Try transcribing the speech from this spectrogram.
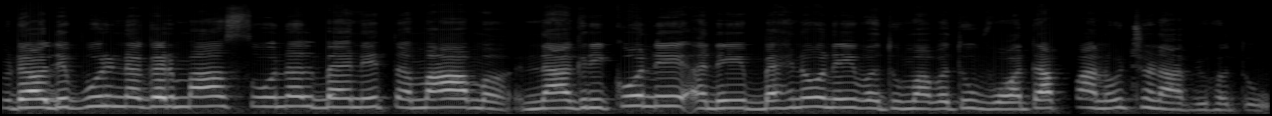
છોટાઉદેપુર નગરમાં સોનલબેને તમામ નાગરિકોને અને બહેનોને વધુમાં વધુ વોટ આપવાનું જણાવ્યું હતું.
